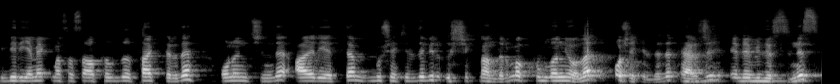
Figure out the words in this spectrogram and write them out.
bir yemek masası atıldığı takdirde onun içinde ayrıyetten bu şekilde bir ışıklandırma kullanıyorlar. O şekilde de tercih edebilirsiniz.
